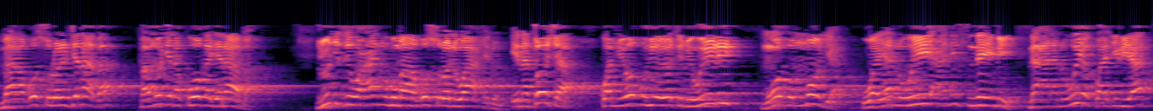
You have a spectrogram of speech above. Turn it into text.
ma ghusl aljanaba pamoja na kuoga janaba yujzi wa anhuma ghuslun wahidun inatosha kwa miogo hiyo yote miwili muogo mmoja wa yanwi anithnaini na ananuia kwa ajili ya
